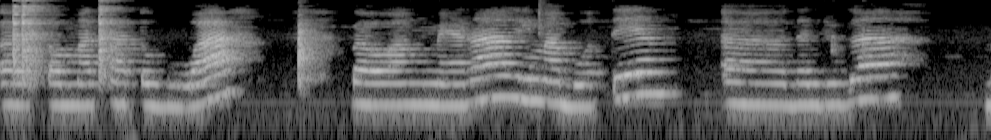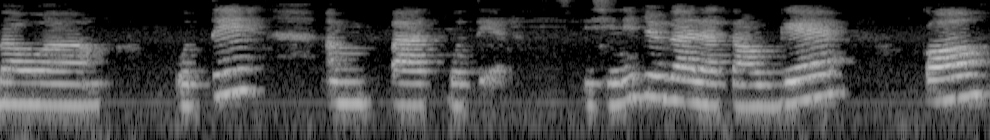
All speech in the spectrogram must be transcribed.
eh, tomat satu buah, bawang merah 5 butir, eh, dan juga bawang putih 4 butir. Di sini juga ada tauge, kol,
